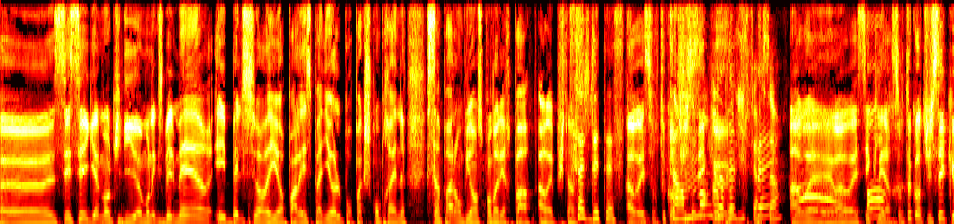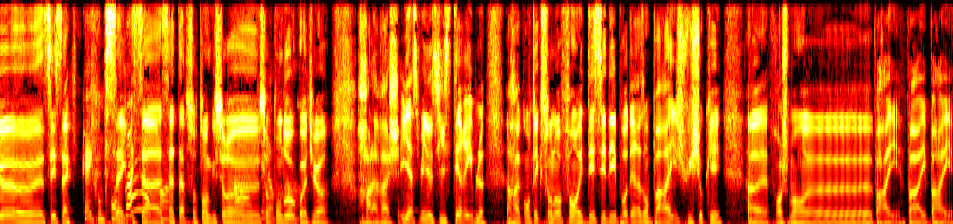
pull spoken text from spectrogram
Euh, CC également qui dit euh, mon ex-belle-mère et belle-sœur d'ailleurs parlait espagnol pour pas que je comprenne. Sympa l'ambiance pendant les repas. Ah ouais putain. Ça, je déteste. Ah ouais, surtout quand tu sais que faire ça. ah ouais, ouais, ouais, c'est Oh. clair. Surtout quand tu sais que euh, c'est ça. Qu'elle comprend Ça, pas. ça, enfin. ça tape sur ton sur, euh, Ah, sur ton dos quoi tu vois oh la vache Yasmine aussi c'est terrible raconter que son enfant est décédé pour des raisons pareilles je suis choqué ah ouais, franchement euh, pareil pareil pareil.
